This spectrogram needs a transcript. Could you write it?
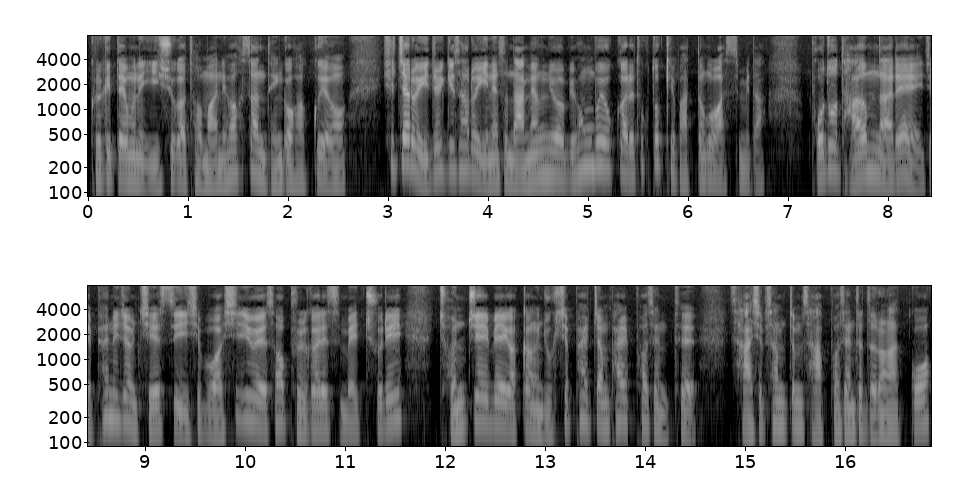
그렇기 때문에 이슈가 더 많이 확산된 것 같고요. 실제로 이들 기사로 인해서 남양유업이 홍보 효과를 톡톡히 봤던 것 같습니다. 보도 다음 날에 이제 편의점 GS25와 CU에서 불가리스 매출이 전주에 비해 각각 68.8%, 43.4% 늘어났고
